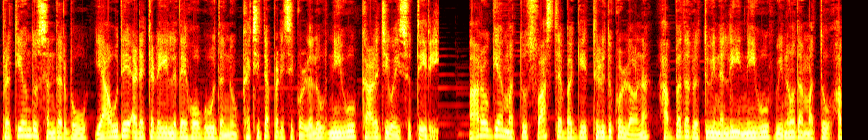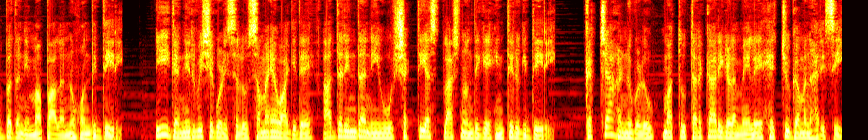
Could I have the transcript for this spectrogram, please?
ಪ್ರತಿಯೊಂದು ಸಂದರ್ಭವೂ ಯಾವುದೇ ಅಡೆತಡೆಯಿಲ್ಲದೆ ಹೋಗುವುದನ್ನು ಖಚಿತಪಡಿಸಿಕೊಳ್ಳಲು ನೀವು ಕಾಳಜಿ ವಹಿಸುತ್ತೀರಿ. ಆರೋಗ್ಯ ಮತ್ತು ಸ್ವಾಸ್ಥ್ಯ ಬಗ್ಗೆ ತಿಳಿದುಕೊಳ್ಳೋಣ. ಹಬ್ಬದ ಋತುವಿನಲ್ಲಿ ನೀವು ವಿನೋದ ಮತ್ತು ಹಬ್ಬದ ನಿಮ್ಮ ಪಾಲನ್ನು ಹೊಂದಿದ್ದೀರಿ. ಈಗ ನಿರ್ವಿಷಗೊಳಿಸಲು ಸಮಯವಾಗಿದೆ. ಆದ್ದರಿಂದ ನೀವು ಶಕ್ತಿಯ ಸ್ಪ್ಲಾಶ್ನೊಂದಿಗೆ ಹಿಂತಿರುಗಿದ್ದೀರಿ. ಕಚ್ಚಾ ಹಣ್ಣುಗಳು ಮತ್ತು ತರಕಾರಿಗಳ ಮೇಲೆ ಹೆಚ್ಚು ಗಮನಹರಿಸಿ.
